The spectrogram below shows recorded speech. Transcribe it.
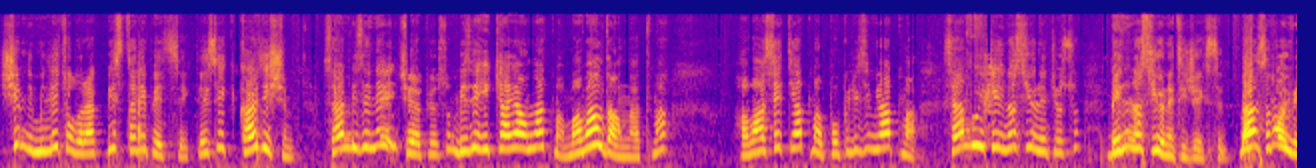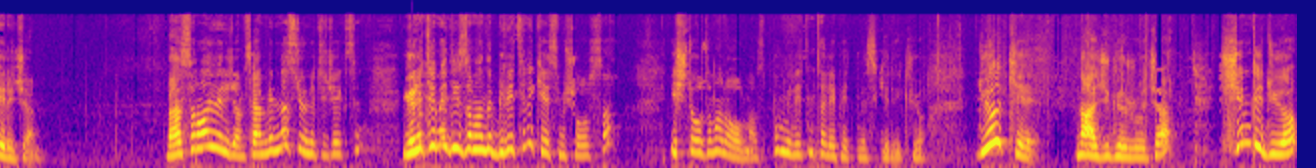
Şimdi millet olarak biz talep etsek desek kardeşim sen bize ne şey yapıyorsun? Bize hikaye anlatma, maval da anlatma. Hamaset yapma, popülizm yapma. Sen bu ülkeyi nasıl yönetiyorsun? Beni nasıl yöneteceksin? Ben sana oy vereceğim. Ben sana oy vereceğim. Sen beni nasıl yöneteceksin? Yönetemediği zaman da biletini kesmiş olsa işte o zaman olmaz. Bu milletin talep etmesi gerekiyor. Diyor ki Naci Görür Hoca, şimdi diyor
